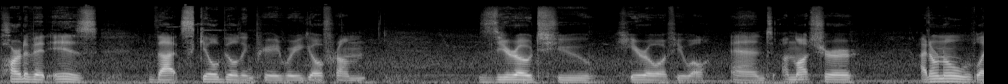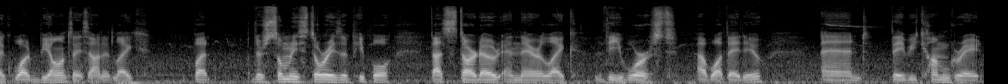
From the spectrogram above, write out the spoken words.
part of it is that skill building period where you go from zero to hero, if you will. And I'm not sure, I don't know like what Beyonce sounded like, but there's so many stories of people that start out and they're like the worst at what they do and they become great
